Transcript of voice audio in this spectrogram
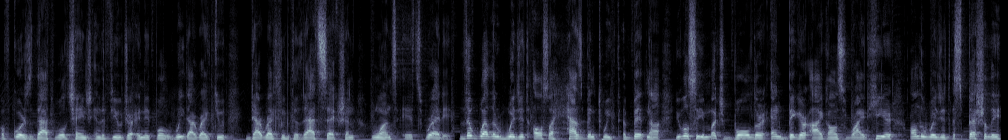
of course that will change in the future and it will redirect you directly to that section once it's ready. The weather widget also has been tweaked a bit now. You will see much bolder and bigger icons right here on the widget, especially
